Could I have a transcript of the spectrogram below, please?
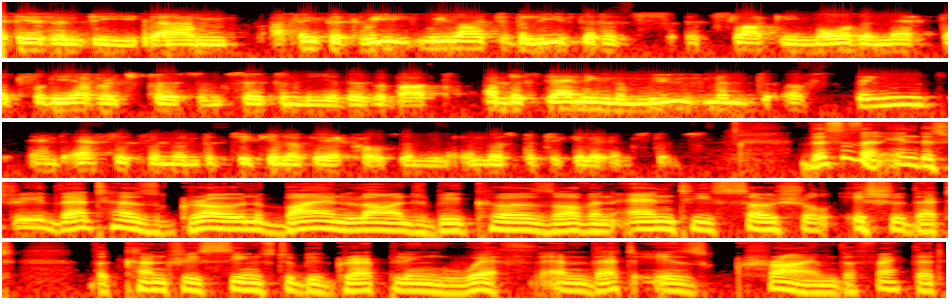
It, is indeed. Um, I think that we, we like to believe that it's it's slightly more than that, but for the average person, certainly it is about understanding the movement of things and assets, and in particular vehicles in, in this particular instance. This is an industry that has grown by and large because of an anti-social issue that the country seems to be grappling with, and that is crime. The fact that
